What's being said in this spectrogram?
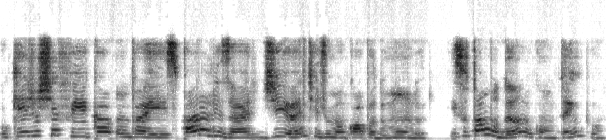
O que justifica um país paralisar diante de uma Copa do Mundo? Isso está mudando com o tempo?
